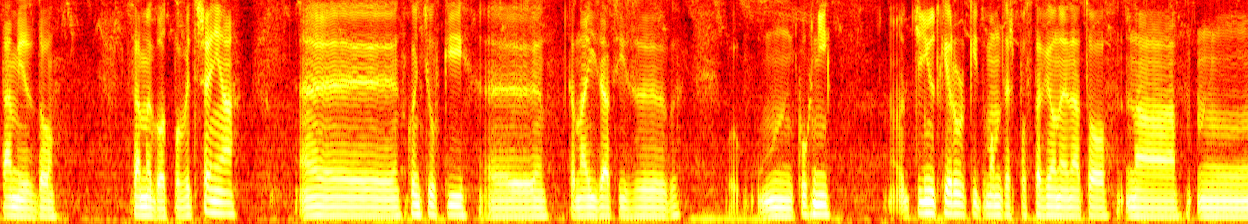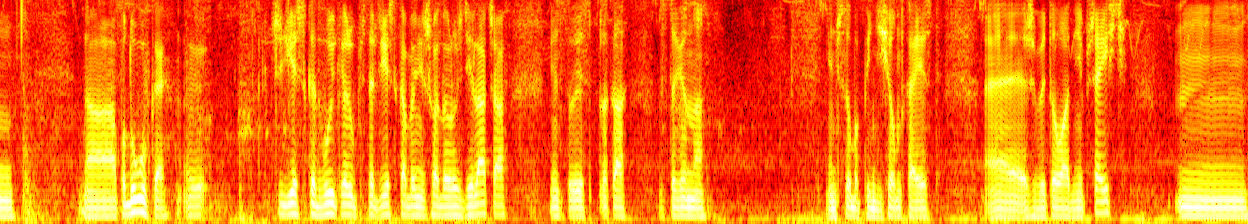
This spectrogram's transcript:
tam jest do samego odpowietrzenia, e, końcówki e, kanalizacji z mm, kuchni. No, Cieniutkie rurki tu mam też postawione na to, na, mm, na podłogówkę. Y, 32 lub 40 będzie szła do rozdzielacza, więc to jest taka zostawiona, nie wiem czy to chyba 50 jest, e, żeby to ładnie przejść. Mm,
